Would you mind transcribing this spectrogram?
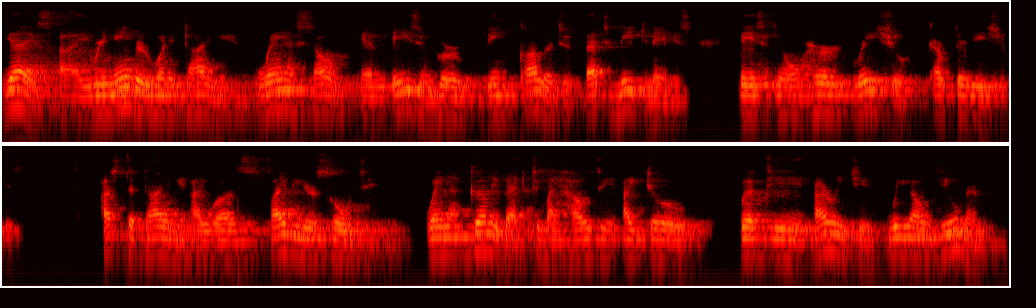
Yes, I remember one time when I saw an Asian girl being called bad nicknames based on her racial characteristics. At the time, I was five years old. When I came back to my house, I told, but uh, aren't we all human?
